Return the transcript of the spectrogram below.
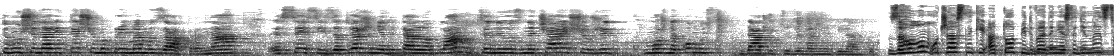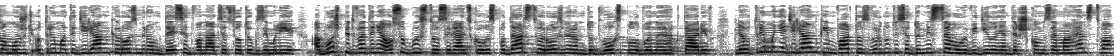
Тому що навіть те, що ми приймемо завтра на е, сесії затвердження детального плану, це не означає, що вже можна комусь дати цю земельну ділянку. Загалом учасники АТО під ведення садівництва можуть отримати ділянки розміром 10-12 соток землі або ж під ведення особистого селянського господарства розміром до 2,5 гектарів. Для отримання ділянки їм варто звернутися до місцевого відділення Держкомземагентства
